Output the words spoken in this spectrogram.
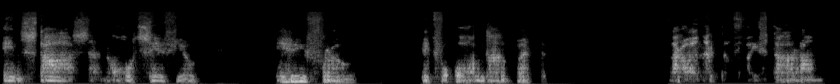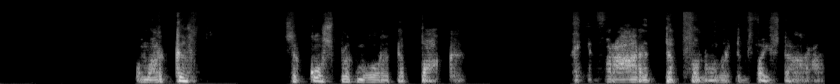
En staas en God sê vir jou hierdie vrou het ver oggend gebid vir R150 om haar kind se kosblik môre te pak gee vir haar 'n tip van R150.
